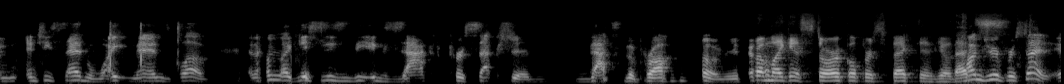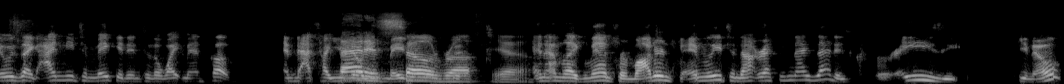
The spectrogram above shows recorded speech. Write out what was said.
And and she said white men's club. And I'm like, this is the exact perception. That's the problem. You know? From like a historical perspective, yo, that's Hundred percent. It was like I need to make it into the white man's club. And that's how you that know you've is made so it. rough. Yeah. And I'm like, man, for Modern Family to not recognize that is crazy. You know?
